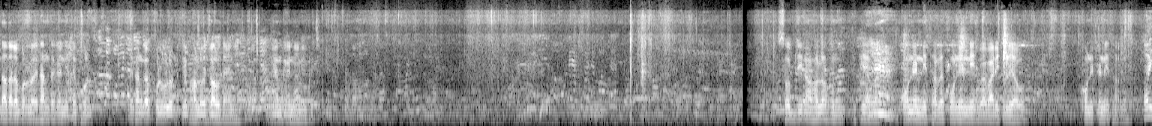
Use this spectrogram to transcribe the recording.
দাদারা বলল এখান থেকে নিতে ফুল এখানকার ফুলগুলো নাকি ভালো জল দেয়নি। এখান থেকে নিয়ে নিতেছে সবজি না হলো হুন- দেখি এবার পনির নিতে হবে। পনির নিয়ে এবার বাড়ি চলে যাব। পনিরটা নিতে হবে। ওই।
